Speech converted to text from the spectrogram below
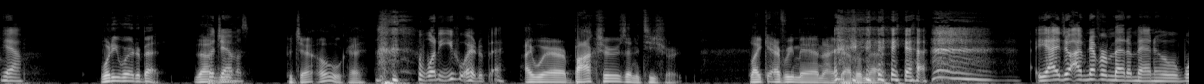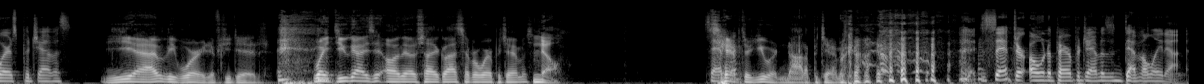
Yeah, What do you wear to bed? Not- pajamas. Pajama. Oh, okay. what do you wear to bed? I wear boxers and a t-shirt, like every man I've ever met. yeah, yeah. I do, I've never met a man who wears pajamas. Yeah, I would be worried if you did. Wait, do you guys on the other side of the glass ever wear pajamas? No. Sandra? Samter, you are not a pajama guy. Does Samter own a pair of pajamas? Definitely not.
